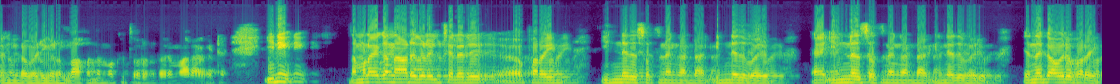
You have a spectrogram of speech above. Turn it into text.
അനുഗ്രഹങ്ങളുടെ വഴികൾ അള്ളാഹു നമുക്ക് തുറന്നു തരുമാറാകട്ടെ. ഇനി നമ്മളെയൊക്കെ നാടുകളിൽ ചിലര് പറയും ഇന്നത് സ്വപ്നം കണ്ടാൽ ഇന്നത് വരും. ഇന്നത് സ്വപ്നം കണ്ടാൽ ഇന്നത് വരും. എന്നൊക്കെ അവർ പറയും.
